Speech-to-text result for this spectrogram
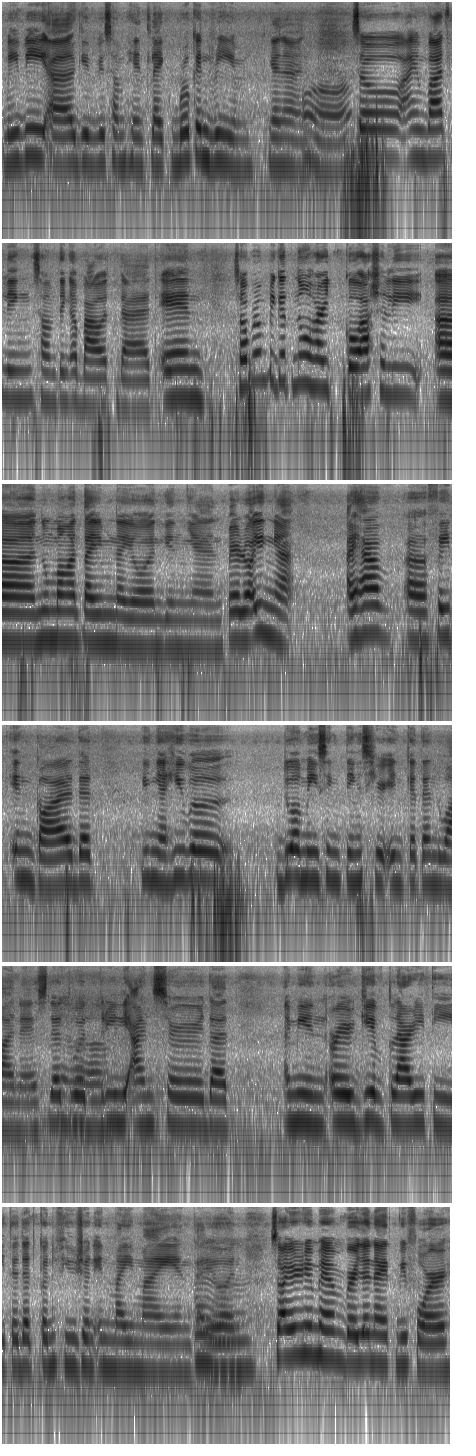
Maybe I'll give you some hint like broken dream. Ganun. Aw. So, I'm battling something about that. And sobrang bigat no heart ko actually uh, nung mga time na yon ganyan. Pero ayun nga, I have uh, faith in God that yun nga, He will do amazing things here in Catanduanes that would Yeah. really answer that I mean, or give clarity to that confusion in my mind. Ayun. So, I remember the night before,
